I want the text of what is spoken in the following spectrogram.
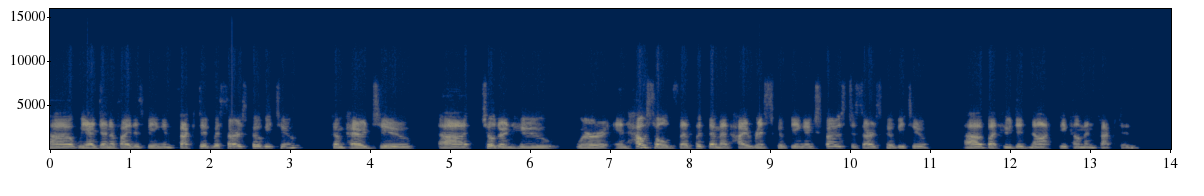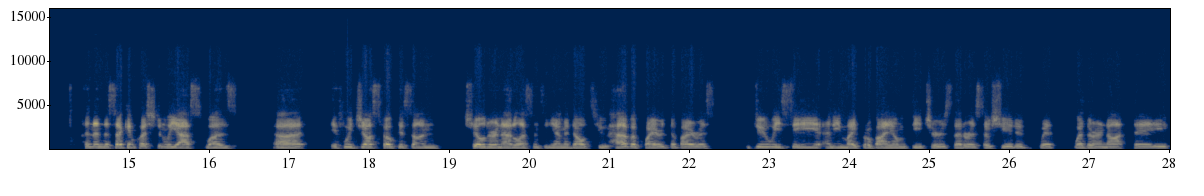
uh, we identified as being infected with SARS CoV 2 compared to uh, children who were in households that put them at high risk of being exposed to SARS CoV 2, uh, but who did not become infected. And then the second question we asked was uh, if we just focus on children, adolescents, and young adults who have acquired the virus, do we see any microbiome features that are associated with whether or not they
